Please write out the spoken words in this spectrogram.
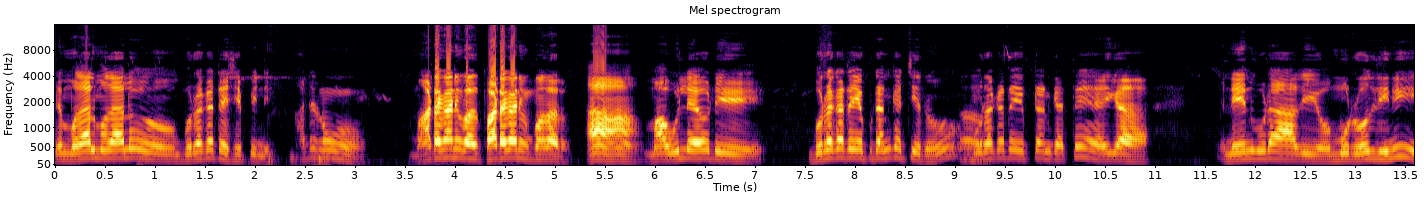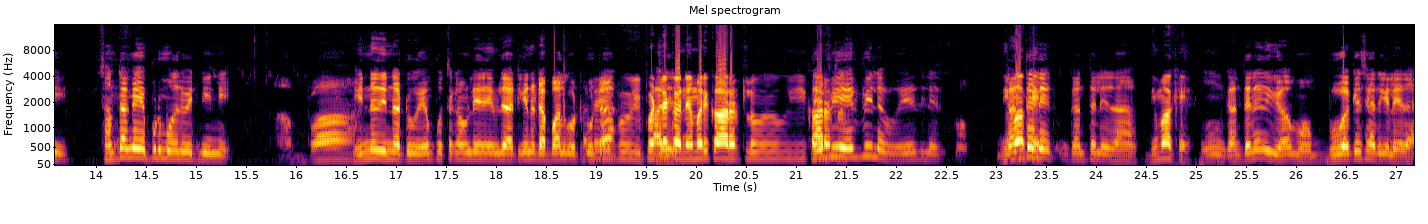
నేను మొదలు మొదలు బుర్రకథ చెప్పింది. అంటే నువ్వు మాట కానీ కాదు పాట కానీ మొదలు. మా ఊళ్ళో ఒకటి బుర్రకథ చెప్పడానికి వచ్చిర్రు. బుర్రకథ చెప్పడానికి వస్తే ఇక నేను కూడా అది మూడు రోజులు విని సొంతంగా ఎప్పుడు మొదలుపెట్టిన ఇన్ని తిన్నట్టు ఏం పుస్తకం లేదు ఏం లేదు అటుకైనా డబ్బాలు కొట్టుకుంటా. ఇప్పట్లో నెమరి కారట్లు ఈ ఎవ్వి కారట్లు. ఎవ్వి లేవు ఏది లేదు. గంత? లేదు గంత లేదా? దిమాకే. గంత లేదు ఇక బువ్వకే సరిగా లేదా?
